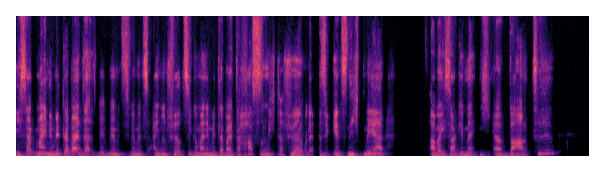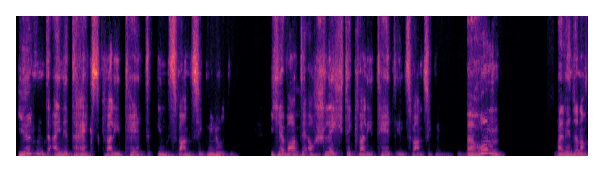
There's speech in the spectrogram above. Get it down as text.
ich sage, meine Mitarbeiter, wir haben, jetzt, wir haben jetzt 41 und meine Mitarbeiter hassen mich dafür, oder also jetzt nicht mehr, aber ich sage immer, ich erwarte irgendeine Drecksqualität in 20 Minuten. Ich erwarte auch schlechte Qualität in 20 Minuten. Warum? Weil wenn du noch,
